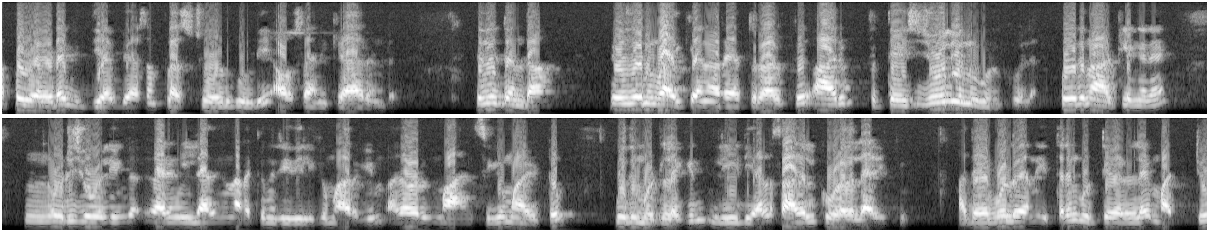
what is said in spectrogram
അപ്പൊ ഇവരുടെ വിദ്യാഭ്യാസം പ്ലസ് ടുവോട് കൂടി അവസാനിക്കാറുണ്ട്. എന്നിട്ട് എന്താ എഴുതാനും വായിക്കാനും അറിയാത്ത ഒരാൾക്ക് ആരും പ്രത്യേകിച്ച് ജോലിയൊന്നും കൊടുക്കൂല. ഇപ്പൊ ഒരു നാട്ടിൽ ഇങ്ങനെ ഒരു ജോലിയും കാര്യങ്ങളില്ലാതെ നടക്കുന്ന രീതിയിലേക്ക് മാറുകയും അത് അവർക്ക് മാനസികമായിട്ടും ബുദ്ധിമുട്ടിലേക്ക് ലീഡ് ചെയ്യാനുള്ള സാധ്യത കൂടുതലായിരിക്കും. അതേപോലെ തന്നെ ഇത്തരം കുട്ടികളിലെ മറ്റു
